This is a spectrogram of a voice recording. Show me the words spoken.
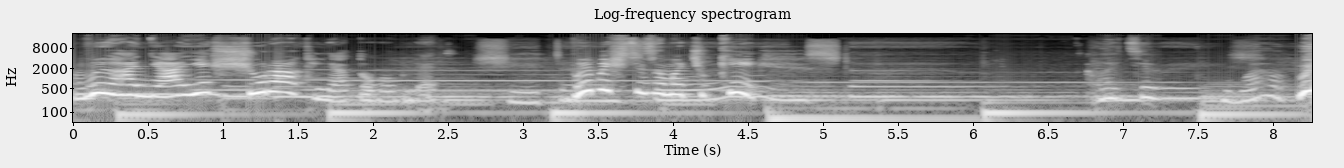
виганяє щура клятого, блядь. Вибачте за матюки, але це вау.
